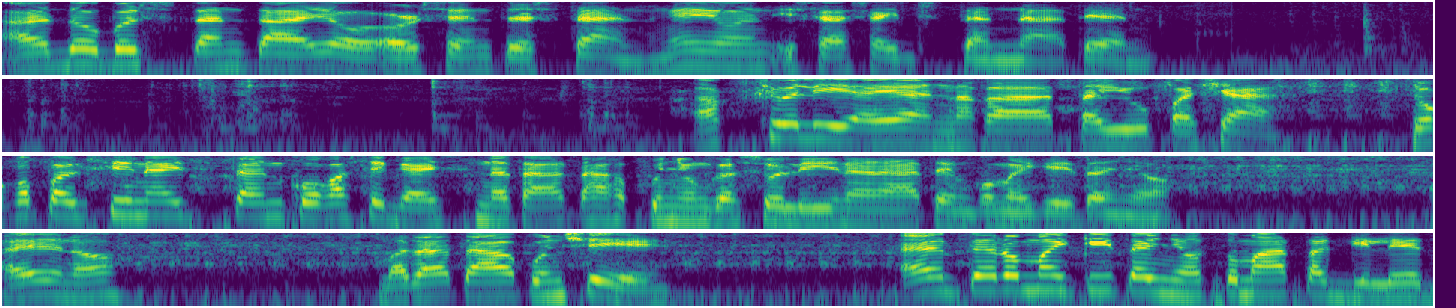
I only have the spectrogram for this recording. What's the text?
ah, double stand tayo or center stand. Ngayon, isa side stand natin. Actually, ayan, nakatayo pa siya. So kapag sinide stand ko kasi guys, natatapon yung gasolina natin kung makikita nyo. Ayan o, matatapon siya eh. Ayan, pero makikita nyo, tumatagilid.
